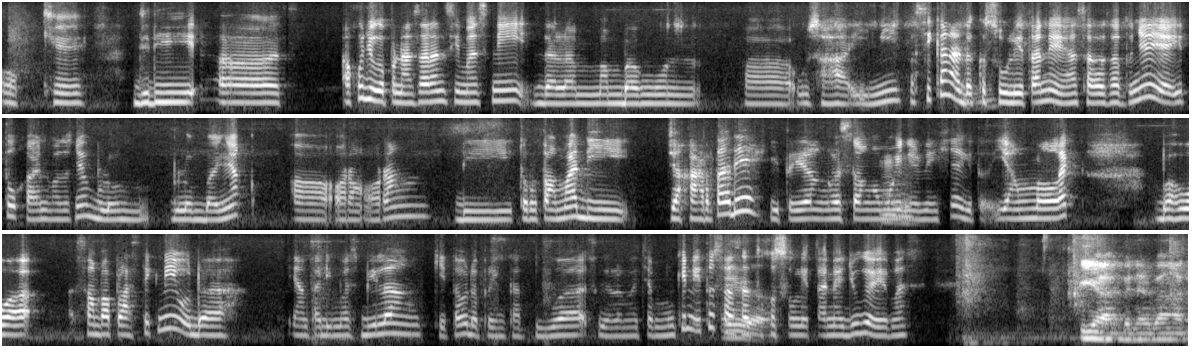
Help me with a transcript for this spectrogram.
Oke, jadi uh, aku juga penasaran sih Mas nih dalam membangun uh, usaha ini pasti kan ada kesulitannya ya. Salah satunya ya itu kan, maksudnya belum belum banyak orang orang-orang di terutama di Jakarta deh gitu ya, nggak usah ngomongin hmm. Indonesia gitu, yang melek bahwa sampah plastik nih udah yang tadi Mas bilang kita udah peringkat dua segala macam. Mungkin itu salah iya. satu kesulitannya juga ya Mas. Iya benar banget.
